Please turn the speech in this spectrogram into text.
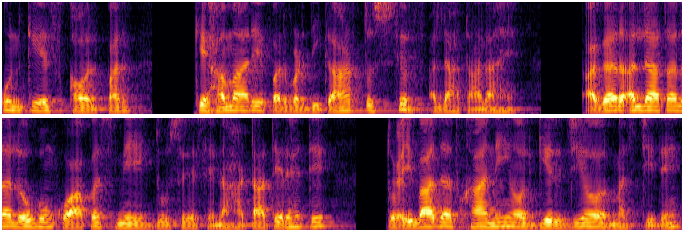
ان کے اس قول پر کہ ہمارے پروردگار تو صرف اللہ تعالیٰ ہیں۔ اگر اللہ تعالیٰ لوگوں کو آپس میں ایک دوسرے سے نہ ہٹاتے رہتے، تو عبادت خانے اور گرجے اور مسجدیں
